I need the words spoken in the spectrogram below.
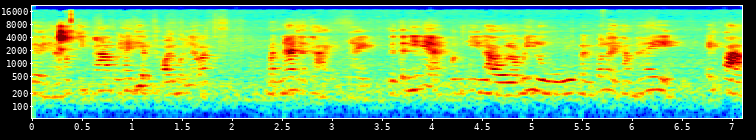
เลยนะเพราะคิดภาพไว้ให้เรียบร้อยหมดแล้วว่า มันน่าจะถ่ายยังไงแต่ตอนนี้เนี่ยบางทีเราเราไม่รู้มันก็เลยทำให้ไอ้ความ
